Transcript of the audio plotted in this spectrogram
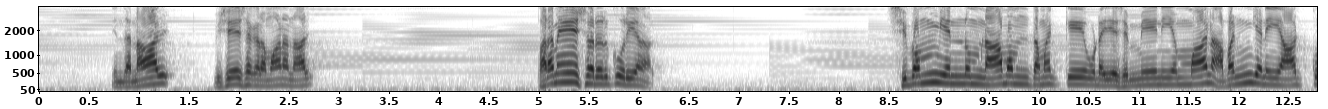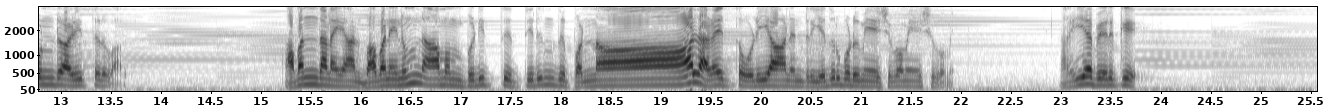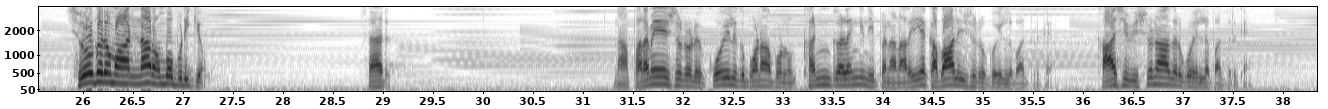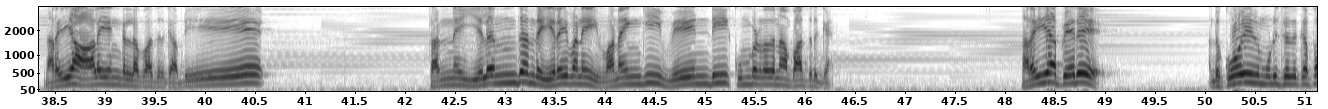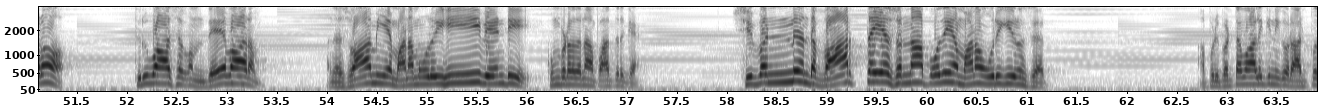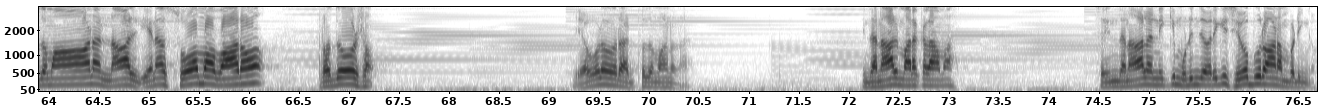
இந்த நாள் விசேஷகரமான நாள். பரமேஸ்வரருக்கு உரிய நாள். சிவம் என்னும் நாமம் தமக்கே உடைய செம்மேனியம்மான் அவன் என்னை ஆட்கொண்டு அழித்திடுவாள். அவந்தனையான் பவனெனும் நாமம் பிடித்து திரிந்து பண்ணால் அழைத்த ஒளியான் என்று எதிர்படுமே சிவமே சிவமே. நிறைய பேருக்கு சிவபெருமான்னா ரொம்ப பிடிக்கும். சார் நான் பரமேஸ்வரோட கோயிலுக்கு போனால் போகணும் கண் கலங்கி நிற்பேன் நான் நிறைய கபாலீஸ்வரர் கோயிலில் பார்த்துருக்கேன். காசி விஸ்வநாதர் கோயிலில் பார்த்துருக்கேன். நிறைய ஆலயங்களில் பார்த்துருக்கேன். அப்படியே தன்னை இழந்து அந்த இறைவனை வணங்கி வேண்டி கும்பிடுறதை நான் பார்த்துருக்கேன். நிறையா பேர் அந்த கோயில் முடித்ததுக்கப்புறம் திருவாசகம் தேவாரம் அந்த சுவாமியை மனமுருகி வேண்டி கும்பிடுறதை நான் பார்த்துருக்கேன். சிவன்னு அந்த வார்த்தையை சொன்னால் போதும் என் மனம் உருகிரும் சார். அப்படிப்பட்ட வாழ்க்கை இன்றைக்கி ஒரு அற்புதமான நாள். ஏன்னா சோமவாரம் பிரதோஷம். எவ்வளோ ஒரு அற்புதமான நாள் இந்த நாள் மறக்கலாமா? ஸோ இந்த நாள் அன்னைக்கு முடிஞ்ச வரைக்கும் சிவபுராணம் படிங்க.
